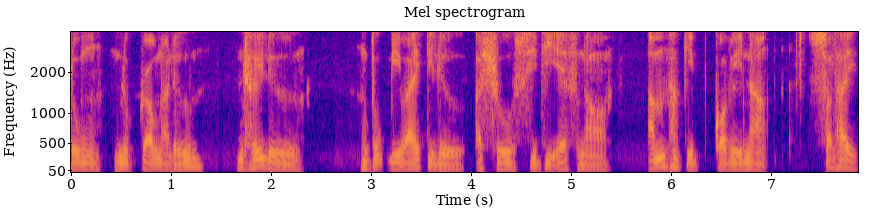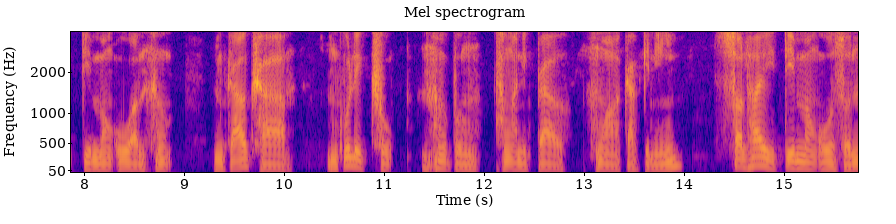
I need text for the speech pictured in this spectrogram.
ลุงลุกกราวนาลือถอยลือตุกบีไว้ติลืออชู CTF นออัมหกิบกวีนาสลายติมองอวมหึมกาวคากุลิกขุหปุงทังอนิกปราวหัวกากินีสลายติมองอสุน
